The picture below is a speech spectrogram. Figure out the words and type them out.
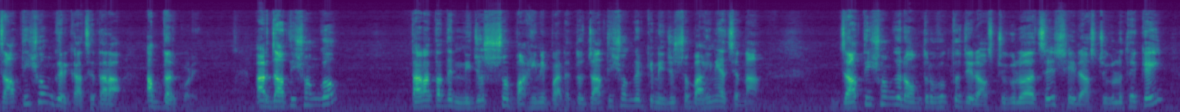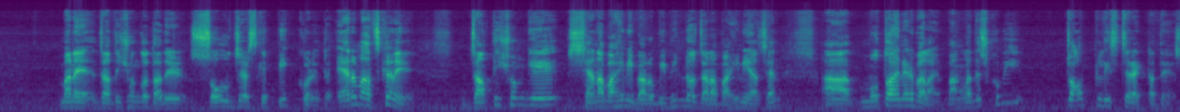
জাতিসংঘের কাছে তারা আবদার করে। আর জাতিসংঘ, তারা তাদের নিজস্ব বাহিনী পাঠায়। তো জাতিসংঘের কি নিজস্ব বাহিনী আছে? না। জাতিসংঘের অন্তর্ভুক্ত যে রাষ্ট্রগুলো আছে, সেই রাষ্ট্রগুলো থেকেই মানে জাতিসংঘ তাদের সোলজার্সকে পিক করে। তো এর মাঝখানে জাতিসংঘে সেনাবাহিনী বা বিভিন্ন যারা বাহিনী আছেন মোতায়েনের বেলায় বাংলাদেশ খুবই টপ লিস্টের একটা দেশ।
